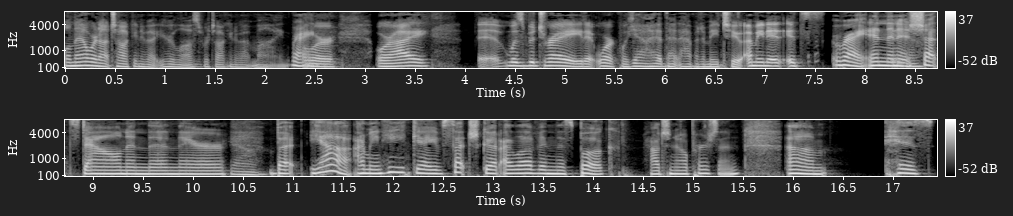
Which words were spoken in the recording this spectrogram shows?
Well, now we're not talking about your loss. We're talking about mine. Right. Or, or I uh, was betrayed at work. Well, yeah, I had that happen to me too. I mean, it, it's Right. And then it shuts down and then they're Yeah. but yeah, I mean he gave such good I love in this book, How to Know a Person, um his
